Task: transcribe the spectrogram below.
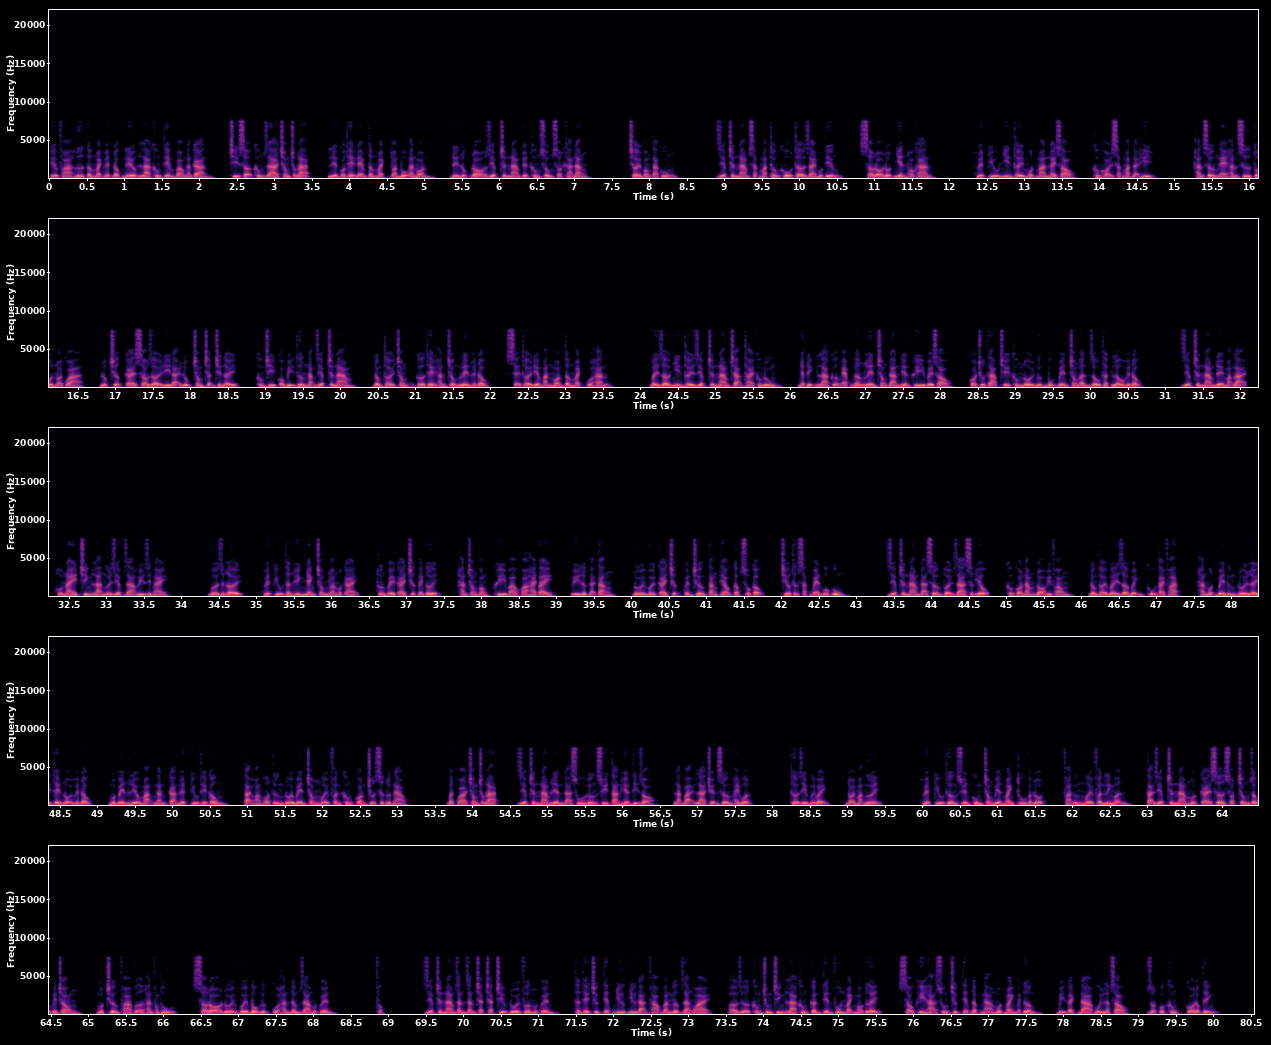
Kia phá hư tâm mạch huyết độc nếu là không thêm vào ngăn cản, chỉ sợ không ra trong chốc lát, liền có thể đem tâm mạch toàn bộ ăn mòn, đến lúc đó diệp trấn nam tuyệt không sống sót khả năng. Trời vong ta cũng. Diệp trấn nam sắc mặt thống khổ thở dài một tiếng, sau đó đột nhiên ho khan huyết cựu nhìn thấy một màn này sau, không khỏi sắc mặt đại hỷ hắn sớm nghe hắn sư tôn nói qua, lúc trước cái sau rời đi đại lục trong trận chiến ấy, không chỉ có bị thương nặng diệp trấn nam, đồng thời trong cơ thể hắn trồng lên huyết độc, sẽ thời điểm ăn mòn tâm mạch của hắn. Bây giờ nhìn thấy diệp trấn nam trạng thái không đúng, nhất định là cưỡng ép nâng lên trong đan điền khí về sau, có chút áp chế không nổi ngực bụng bên trong ẩn giấu thật lâu huyết độc. Diệp trấn nam để mặc lại, hôm nay chính là ngươi diệp ra hủy diệt này vừa dứt lời, huyết cựu thân hình nhanh chóng nhoáng một cái, hướng về cái trước đánh tới, hắn trong vòng khí bao khỏa hai tay, uy lực đại tăng đối với cái chức quyền trưởng tăng theo cấp số cộng, chiêu thức sắc bén vô cùng. Diệp trấn nam đã sớm tuổi già sức yếu, không có năm đó uy phong, đồng thời bây giờ bệnh cũ tái phát, hắn một bên ứng đối lấy thể nội huyết độc, một bên liều mạng ngăn cản huyết cựu thế công, tại hoàng hốt ứng đối bên trong mười phần không còn chút sức lực nào. Bất quá trong chốc lát, diệp trấn nam liền đã xu hướng suy tàn hiện thị rõ, lạc bại là chuyện sớm hay muộn. Thừa dịp ngươi bệnh, đòi mạng ngươi. Huyết cựu thường xuyên cùng trong biển bánh thu vật lộn, phản ứng mười phần linh mẫn, tại diệp trấn nam một cái sơ sót chống rông bên trong, một trưởng phá vỡ hắn phòng thủ, sau đó đối với bộ ngực của hắn đấm ra một quyền diệp trấn nam rắn rắn chắc chắc chịu đối phương một quyền, thân thể trực tiếp như như đạn pháo bắn ngược ra ngoài, ở giữa không chúng chính là không cần tiền phun mạnh máu tươi, sau khi hạ xuống trực tiếp đập ngã một mảnh vách tường, bị gạch đá vùi lấp sau, rốt cuộc không có động tĩnh.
